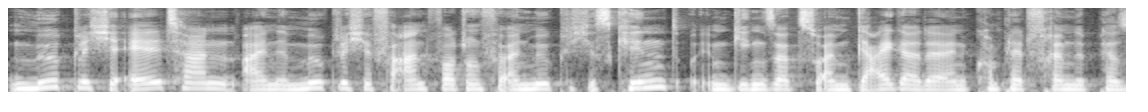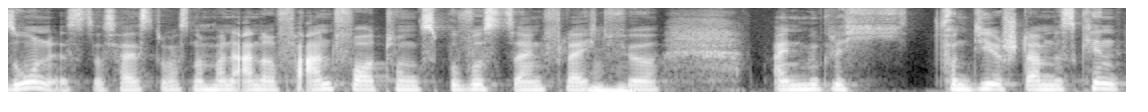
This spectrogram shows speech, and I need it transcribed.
mögliche Eltern eine mögliche Verantwortung für ein mögliches Kind, im Gegensatz zu einem Geiger, der eine komplett fremde Person ist. Das heißt, du hast nochmal eine andere Verantwortungsbewusstsein vielleicht mhm. für ein möglich von dir stammendes Kind.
